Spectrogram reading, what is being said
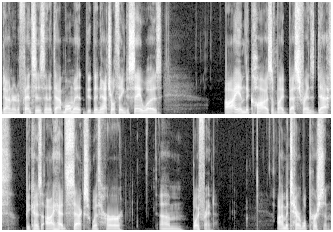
down her defenses. And at that moment, the, the natural thing to say was, I am the cause of my best friend's death because I had sex with her um, boyfriend. I'm a terrible person.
